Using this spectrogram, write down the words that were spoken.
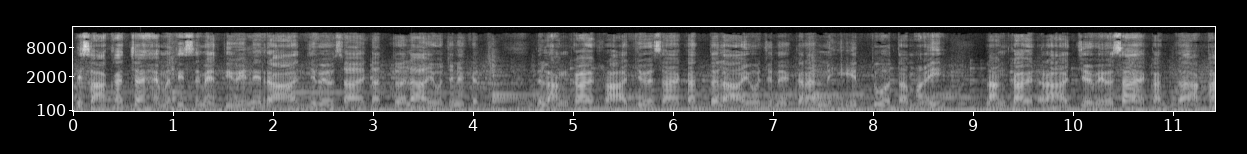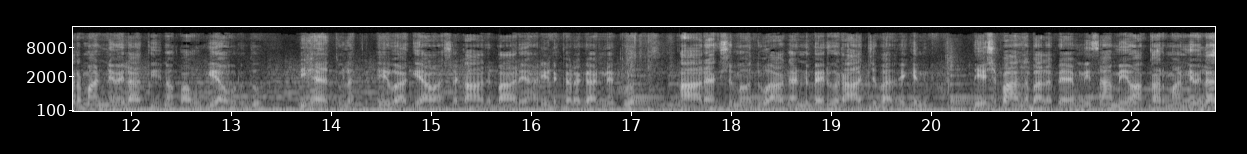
මේ සාකච්ඡා හැමතිස්සම ඇතිවෙන්නේ රාජ්‍ය ව්‍යවසායකත්වල ආයෝජනය කරන. ලංකා රාජ්‍ය ව්‍යවසායකත්වල ආයෝජනය කරන්න හේතුව තමයි ලංකාවේ රාජ්‍ය ව්‍යවසායකත්ව අකර්මණ්‍ය වෙලා තියෙන පහුගේ අවුරුදු ටිහ ඇතුළත ඒවාගේ අවශ්‍ය කාර්භාරය හරියට කරගන්නතු කාරක්ෂම දවාගන්න බැරුව රාජ්‍ය බලකෙන් දේශපාලන බලපෑම් නිසා මේ අකර්මණ්‍ය වෙලා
